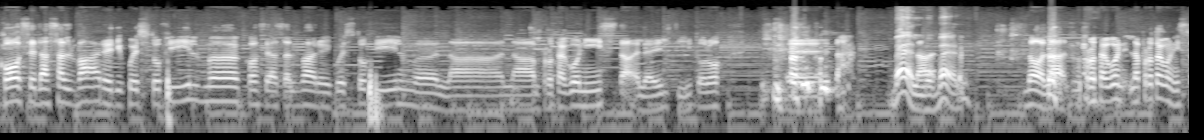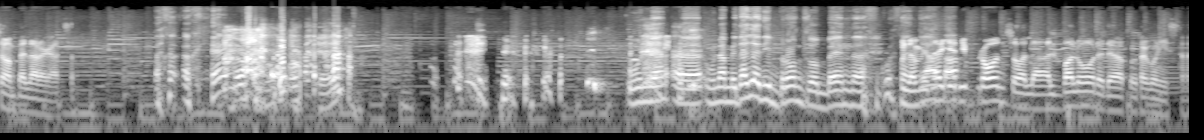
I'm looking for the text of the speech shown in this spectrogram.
cose da salvare di questo film, cose da salvare di questo film, la, la protagonista, il, il titolo, eh, la- Bello, la- bello. No, la, la protagoni- la protagonista è una bella ragazza. ok. Un, eh, una medaglia di bronzo ben Una guadagnata. medaglia di bronzo al, al valore della protagonista.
